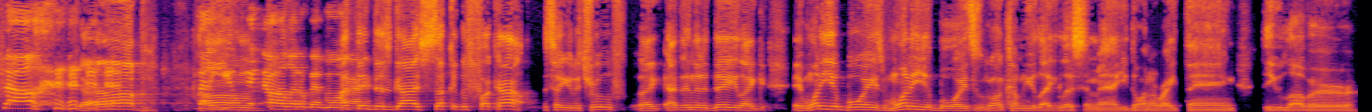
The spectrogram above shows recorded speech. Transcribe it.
So. Up. So Um, you know a little bit more. I think this guy's sucking the fuck out. To tell you the truth, like at the end of the day, like if one of your boys, one of your boys is gonna come to you like, listen, man, you doing the right thing. Do you love her?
